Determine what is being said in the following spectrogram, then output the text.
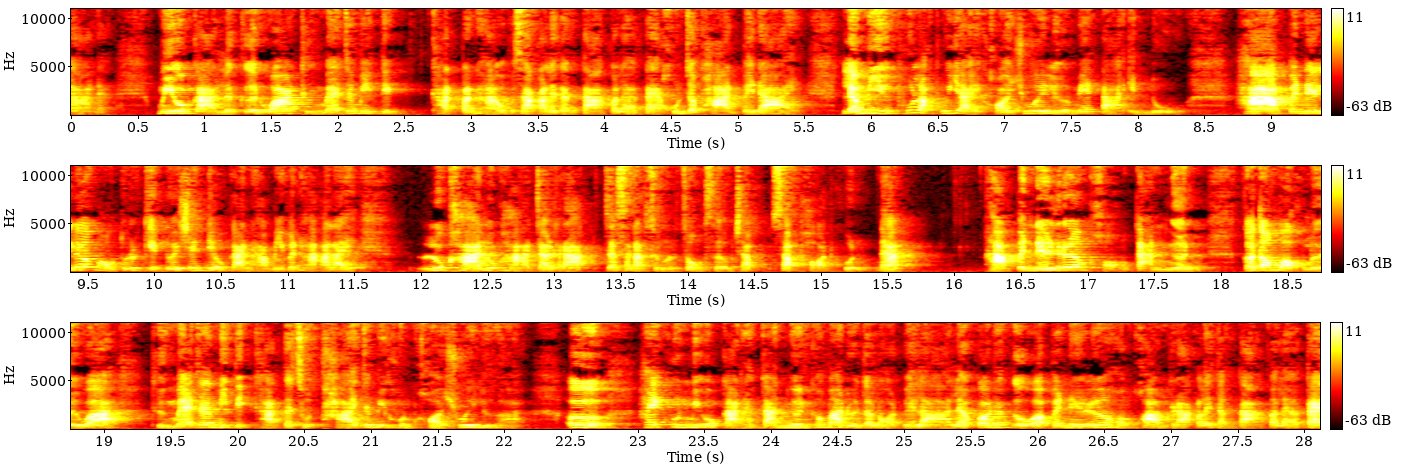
งานเนี่ย มีโอกาสเหลือเกินว่าถึงแม้จะมีติดขัดปัญหาอุปสรรคอะไรต่างๆ ก็แล้วแต่คุณจะผ่านไปได้ แล้วมีผู้หลักผู้ใหญ่คอยช่วยเหลือเมตตาเอ็นดู หากเป็นในเรื่องของธุรกิจด้วยเช่นเดียวกันหากมีปัญหาอะไร ลูกค้าลูกหาจะรักจะสนับสนุนส่งเสริมซัพพอร์ตคุณนะหากเป็นในเรื่องของการเงิน ก็ต้องบอกเลยว่าถึงแม้จะมีติดขัดแต่สุดท้ายจะมีคนคอยช่วยเหลือ เออ ให้คุณมีโอกาสทางการเงินเข้ามาโดยตลอดเวลา แล้วก็ถ้าเกิดว่าเป็นในเรื่องของความรักอะไรต่างๆ ก็แล้วแต่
